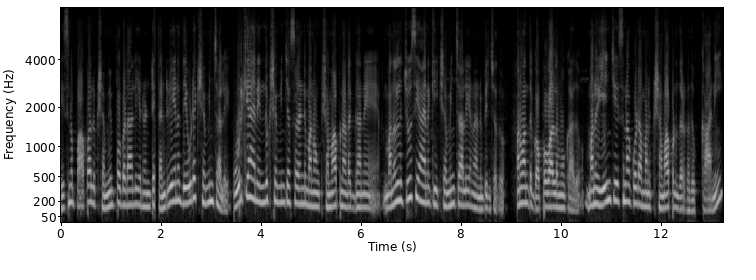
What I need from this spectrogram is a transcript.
చేసిన పాపాలు క్షమింపబడాలి అని అంటే తండ్రి అయిన దేవుడే క్షమించాలి. ఊరికే ఆయన ఎందుకు క్షమించేస్తాడండి? మనం క్షమాపణ అడగగానే మనల్ని చూసి ఆయనకి క్షమించాలి అని అనిపించదు. మనం అంత గొప్పవాళ్ళము కాదు. మనం ఏం చేసినా కూడా మనకు క్షమాపణ దొరకదు. కానీ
